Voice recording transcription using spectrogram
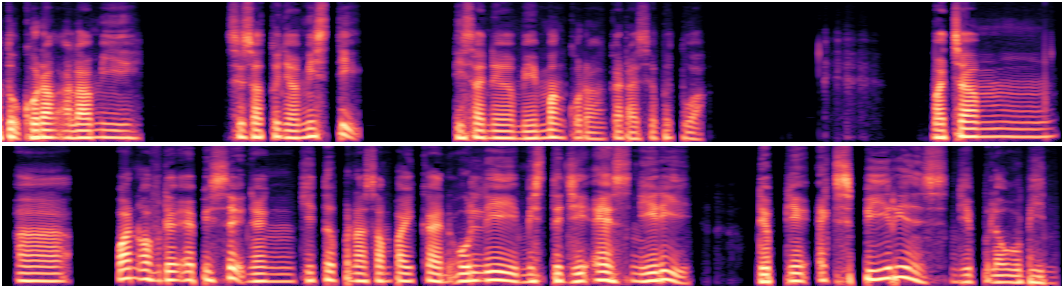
untuk korang alami sesuatu yang mistik di sana memang korang akan rasa bertuah. Macam uh, one of the episode yang kita pernah sampaikan oleh Mr. JS sendiri dia punya experience di Pulau Ubin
